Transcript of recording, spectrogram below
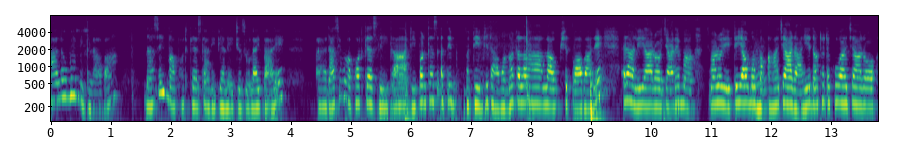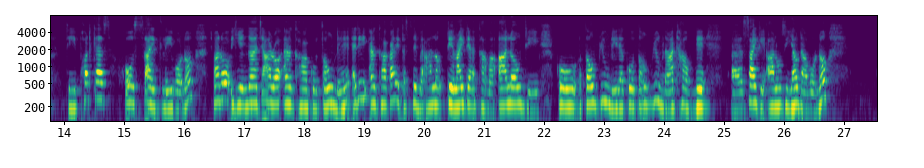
အားလုံးပဲမင်္ဂလာပါနာစိတ်မှာ podcast ကနေပြန်လည်ကြိုဆိုလိုက်ပါတယ်အဲဒါစီမှာ podcast လေးကဒီ podcast အသစ်မတင်ဖြစ်တာပေါ့နော်တလားလောက်ဖြစ်သွားပါတယ်အဲ့ဒါလေးကတော့ကြားထဲမှာကျမတို့တွေတယောက်မှမအားကြတာရေနောက်ထပ်တစ်ခုကကြတော့ဒီ podcast host site လေးပေါ့နော်ကျမတို့အရင်ကကြတော့ anchor ကိုသုံးတယ်အဲ့ဒီ anchor ကနေတစ်ဆင့်ပဲအားလုံးတင်လိုက်တဲ့အခါမှာအားလုံးဒီကိုအသုံးပြုနေတဲ့ကိုအသုံးပြုနားထောင်တဲ့အဲ site တွေအားလုံးစီရောက်တာပေါ့နော်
